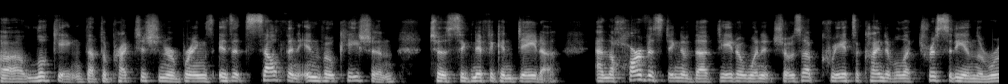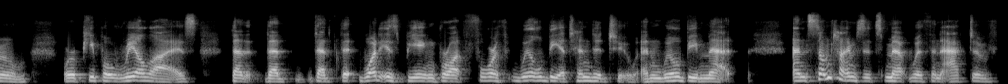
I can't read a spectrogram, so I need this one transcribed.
uh, looking that the practitioner brings is itself an invocation to significant data. And the harvesting of that data when it shows up creates a kind of electricity in the room where people realize that, that, that, that what is being brought forth will be attended to and will be met. And sometimes it's met with an active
